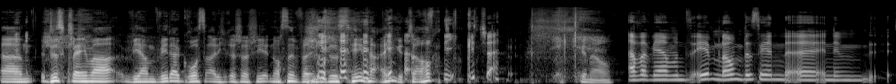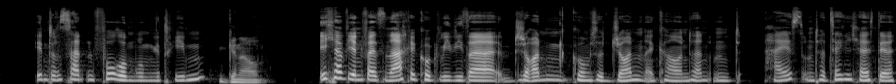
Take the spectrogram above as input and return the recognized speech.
ähm, Disclaimer, wir haben weder großartig recherchiert, noch sind wir in diese Szene eingetaucht. Nicht geschafft. Genau, Aber wir haben uns eben noch ein bisschen äh, in dem interessanten Forum rumgetrieben. genau. Ich habe jedenfalls nachgeguckt, wie dieser John, komische John-Account hat und heißt. Und tatsächlich heißt der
